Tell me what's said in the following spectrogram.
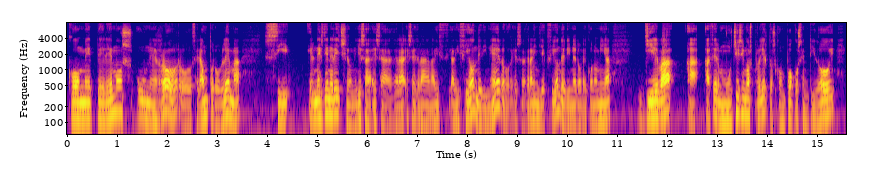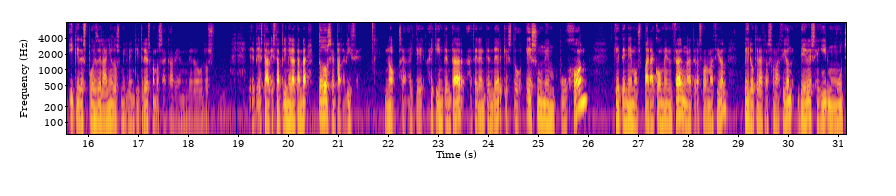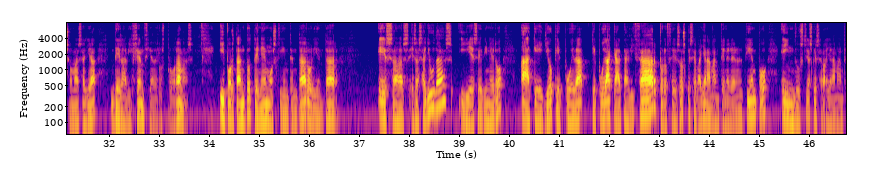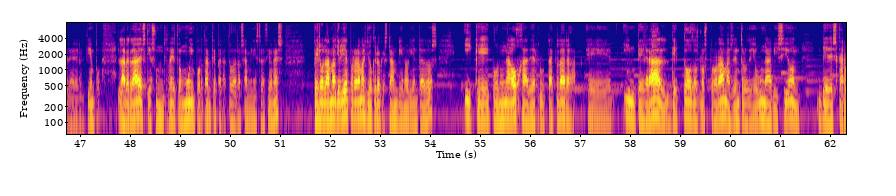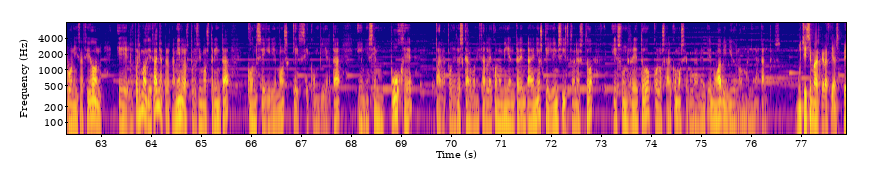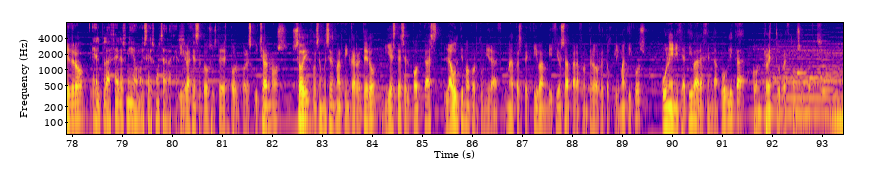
Cometeremos un error o será un problema si el Next Generation y esa, esa, esa gran adición de dinero, esa gran inyección de dinero a la economía, lleva a hacer muchísimos proyectos con poco sentido hoy y que después del año 2023, cuando se acaben los, eh, esta, esta, primera tanda, todo se paralice. No, o sea, hay que, hay que intentar hacer entender que esto es un empujón que tenemos para comenzar una transformación, pero que la transformación debe seguir mucho más allá de la vigencia de los programas. Y por tanto tenemos que intentar orientar esas, esas ayudas y ese dinero aquello que pueda, que pueda catalizar procesos que se vayan a mantener en el tiempo e industrias que se vayan a mantener en el tiempo. La verdad es que es un reto muy importante para todas las administraciones, pero la mayoría de programas yo creo que están bien orientados y que con una hoja de ruta clara, eh, integral de todos los programas dentro de una visión de descarbonización en los próximos 10 años, pero también los próximos 30, conseguiremos que se convierta en ese empuje para poder descarbonizar la economía en 30 años, que yo insisto en esto, es un reto colosal como seguramente no ha vivido la humanidad antes. Muchísimas gracias, Pedro. El placer es mío, Moisés. Muchas gracias. Y gracias a todos ustedes por, por, escucharnos. Soy José Moisés Martín Carretero y este es el podcast La Última Oportunidad, una perspectiva ambiciosa para afrontar los retos climáticos, una iniciativa de agenda pública con Red to Red Consultores.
